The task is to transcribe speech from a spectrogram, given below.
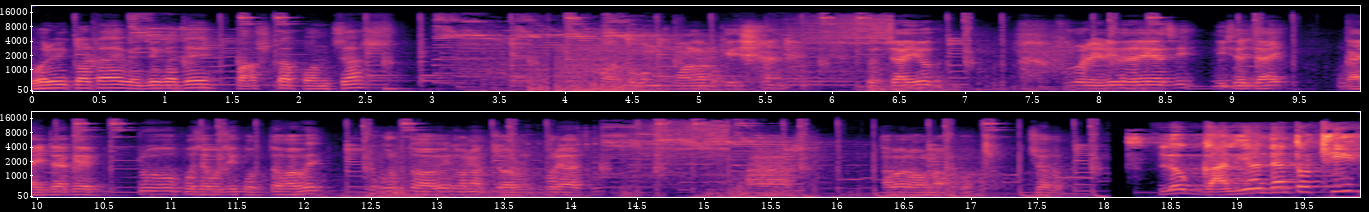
ঘড়ির কাটায় বেজে গেছে পাঁচটা পঞ্চাশ কতক্ষণ ঘুমালাম কে জানে তো যাই হোক পুরো রেডি হয়ে গেছি নিচে যাই গাড়িটাকে একটু পোছাপুছি করতে হবে একটু করতে হবে কারণ আর জল পড়ে আছে আর আবার রওনা হবো চলো लोग गालियां दें तो ठीक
